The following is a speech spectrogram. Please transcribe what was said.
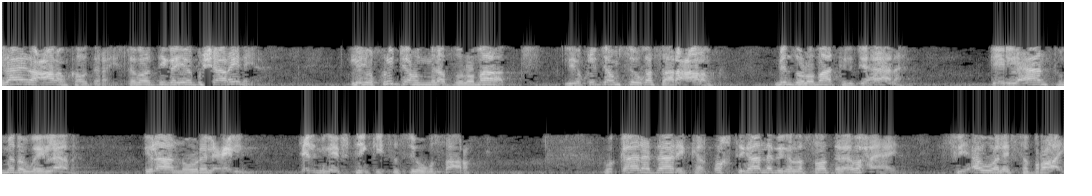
ilaahay baa caalamka u diray isagoo digaya bushaaraynaya liyukrijahum min aulumaat liyukrijahum si uga saaro caalamka min dulumaati aljahaala diin la'aantu madowgay leeday ilaa nuuri lcilm cilmiga iftiinkiisa si ugu saaro wa kaana dalika waktigaa nabiga la soo diray waxay ahayd fii awali febray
